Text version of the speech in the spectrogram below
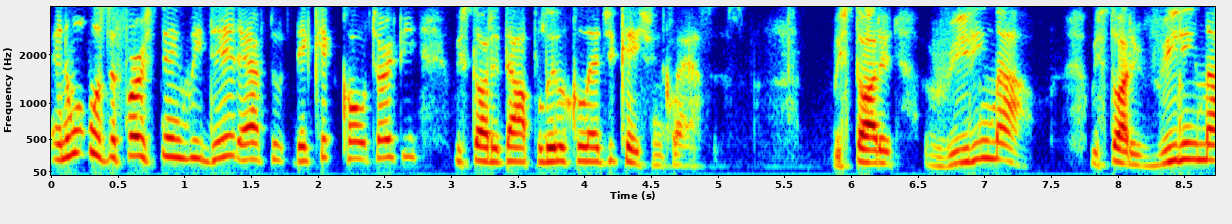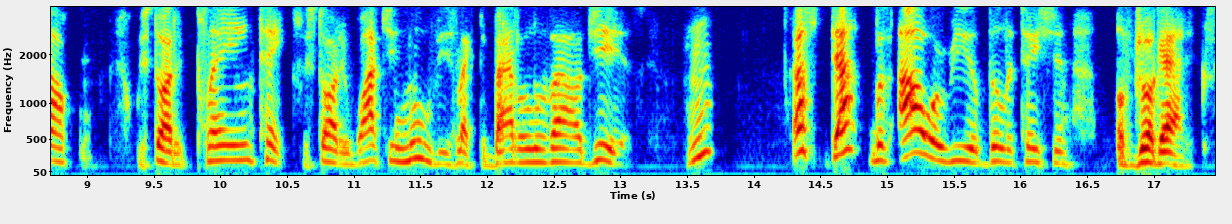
And what was the first thing we did after they kicked cold turkey? We started our political education classes. We started reading Mao. We started reading Malcolm. We started playing tapes. We started watching movies like the Battle of Algiers. Hmm? That's that was our rehabilitation of drug addicts.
